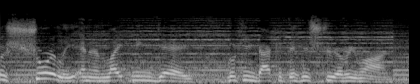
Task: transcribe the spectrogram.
Was surely an enlightening day looking back at the history of Iran.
